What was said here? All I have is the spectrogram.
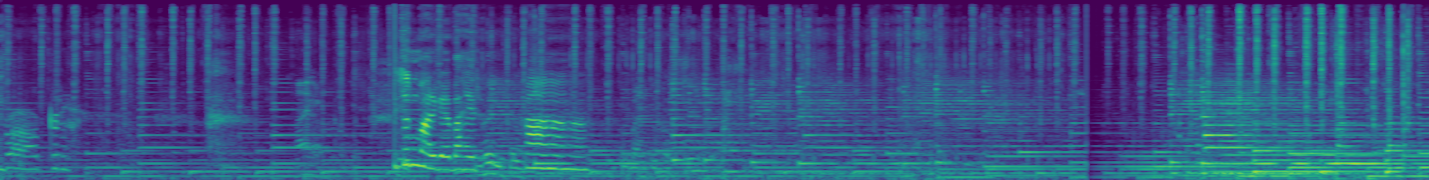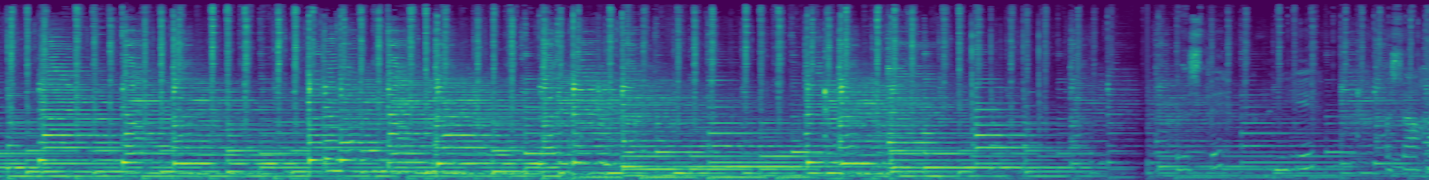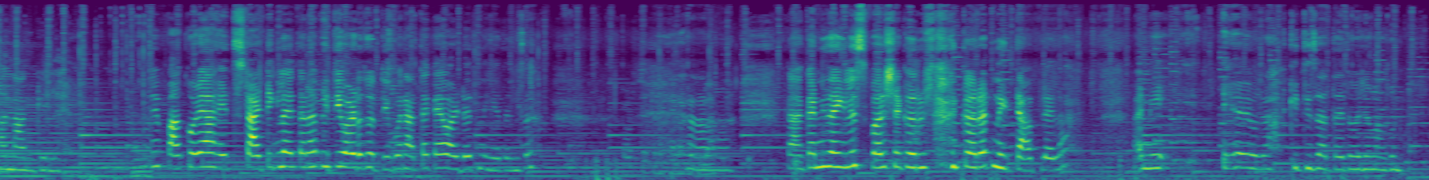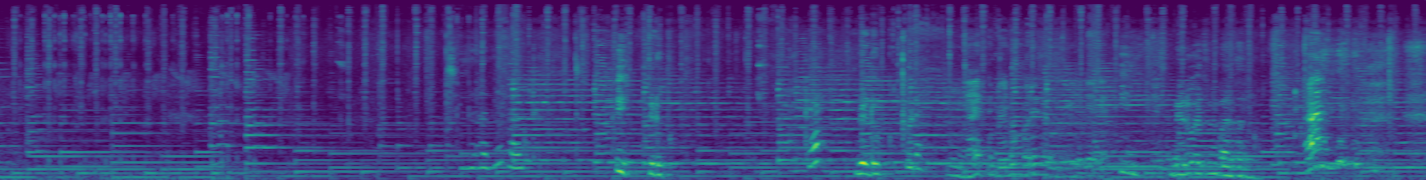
बापरे नाही का? इथून मार्ग आहे बाहेर होय, इथं. हा हा हा इथून बाहेरचं बघ. दिसते आणि हे असा हा नाग गेलाय ते पाकोळ्या आहेत. स्टार्टिंगला येताना भीती वाटत होती पण आता काय वाटत नाहीये त्यांचं. हा. काकांनी सांगितलं स्पर्श करू करत नाहीत त्या आपल्याला. आणि हे बघा किती जात आहेत माझ्या मागून. नाही. हे- आहे चाललो. हा?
